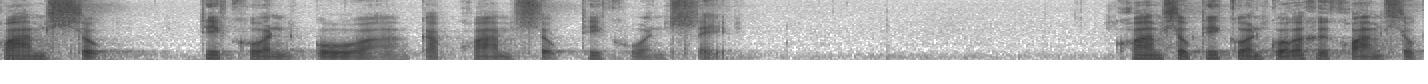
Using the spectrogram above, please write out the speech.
ความสุขที่ควรกลัวกับความสุขที่ควรเสพ ความสุขที่ควรกลัวก็คือความสุข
